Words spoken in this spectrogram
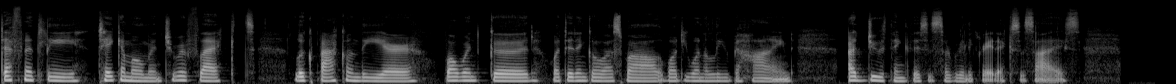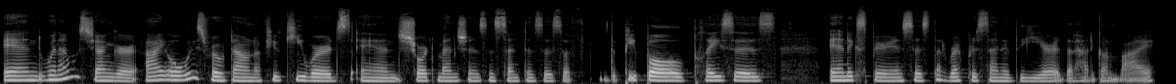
definitely take a moment to reflect, look back on the year, what went good, what didn't go as well, what do you want to leave behind, I do think this is a really great exercise. And when I was younger, I always wrote down a few keywords and short mentions and sentences of the people, places, and experiences that represented the year that had gone by.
